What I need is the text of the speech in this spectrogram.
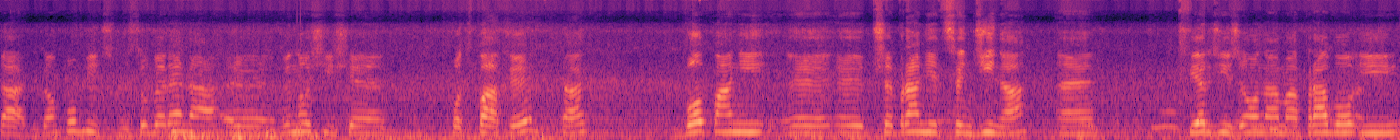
Tak, dom publiczny. Suwerena e, wynosi się pod pachy, tak? Bo pani e, e, przebraniec sędzina e, twierdzi, że ona ma prawo i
